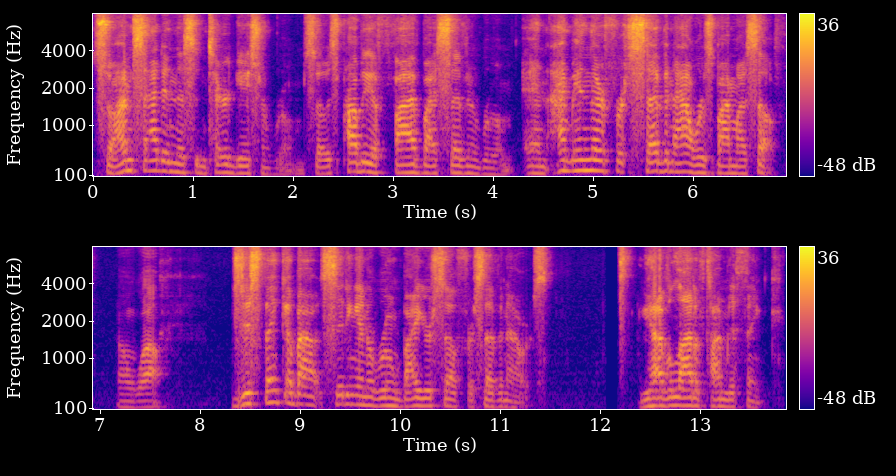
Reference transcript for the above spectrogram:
So I'm sat in this interrogation room. So it's probably a five by seven room. And I'm in there for seven hours by myself. Oh, wow. Just think about sitting in a room by yourself for seven hours. You have a lot of time to think.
